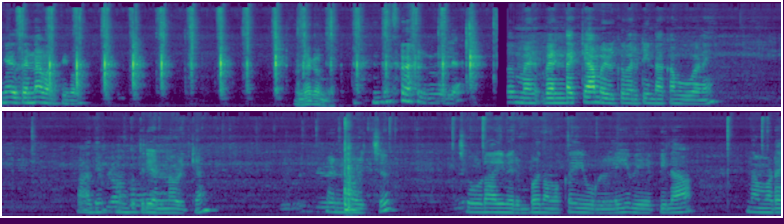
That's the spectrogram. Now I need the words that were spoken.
ഞാൻ ഇത് തന്നെ കണ്ട? വെണ്ടയ്ക്ക മെഴുക്ക് വരട്ടി ഉണ്ടാക്കാൻ പോവുകയാണേ. ആദ്യം നമുക്ക് ഇത്തിരി എണ്ണ ഒഴിക്കാം. എണ്ണ ഒഴിച്ച് ചൂടായി വരുമ്പോൾ നമുക്ക് ഈ ഉള്ളി വേപ്പില നമ്മുടെ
